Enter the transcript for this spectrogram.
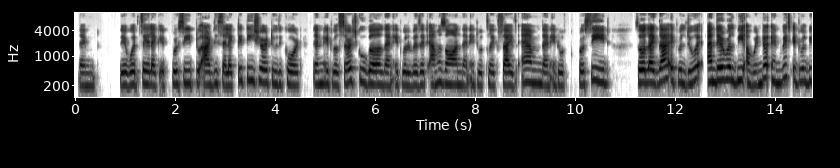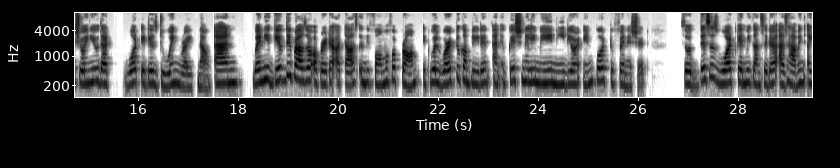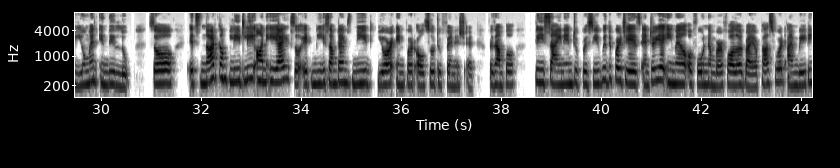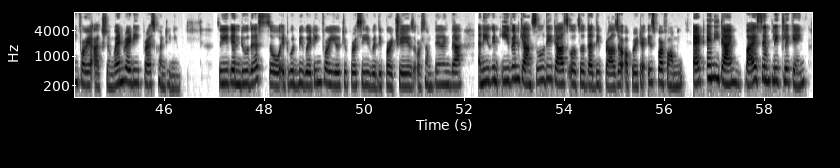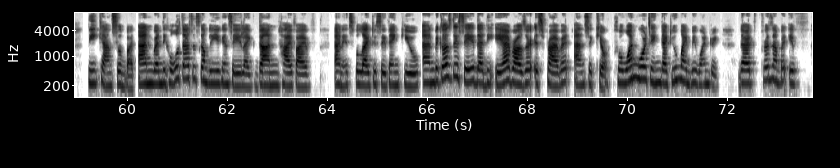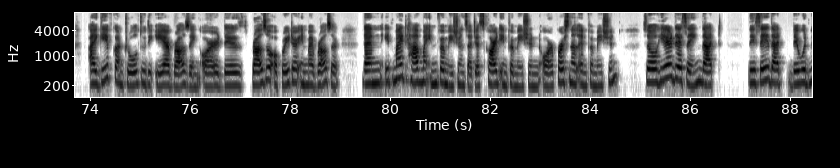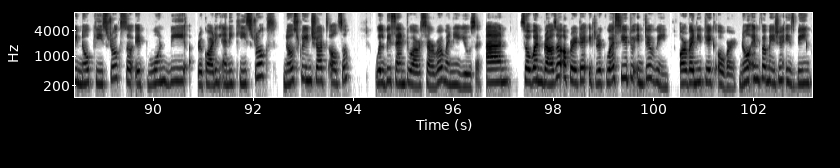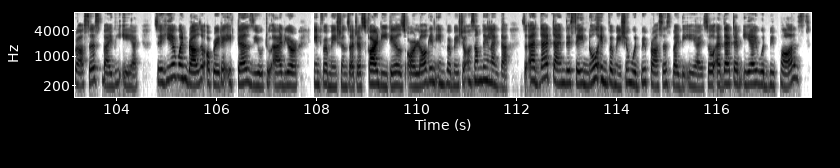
then they would say like it proceed to add the selected t-shirt to the cart then it will search google then it will visit amazon then it will click size m then it will proceed. So like that it will do it and there will be a window in which it will be showing you that what it is doing right now. And when you give the browser operator a task in the form of a prompt, it will work to complete it and occasionally may need your input to finish it. So this is what can we consider as having a human in the loop. So it's not completely on AI, so it may sometimes need your input also to finish it. For example, please sign in to proceed with the purchase, enter your email or phone number followed by your password. I'm waiting for your action. When ready, press continue. So you can do this. So it would be waiting for you to proceed with the purchase or something like that and you can even cancel the task also that the browser operator is performing at any time by simply clicking the cancel button. And when the whole task is complete you can say like done high five and it's polite to say thank you. And because they say that the AI browser is private and secure. So one more thing that you might be wondering that for example if I gave control to the AI browsing or there's browser operator in my browser then it might have my information such as card information or personal information. So here they're saying that they say that there would be no keystrokes, so it won't be recording any keystrokes, no screenshots also will be sent to our server when you use it. And so when browser operator, it requests you to intervene or when you take over, no information is being processed by the AI. So here when browser operator, it tells you to add your information such as car details or login information or something like that. So at that time, they say no information would be processed by the AI. So at that time, AI would be paused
